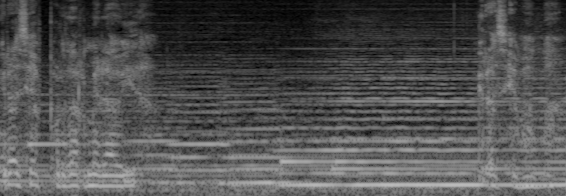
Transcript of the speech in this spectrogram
Gracias por darme la vida. Gracias, mamá.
